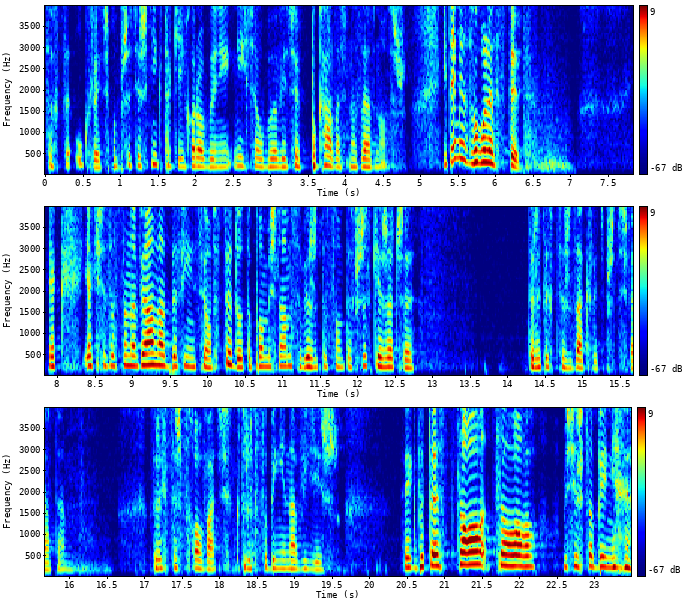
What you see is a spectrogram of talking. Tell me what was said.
co chce ukryć, bo przecież nikt takiej choroby nie, nie chciałby, wiecie, pokazać na zewnątrz. I tym jest w ogóle wstyd. Jak, jak się zastanawiałam nad definicją wstydu, to pomyślałam sobie, że to są te wszystkie rzeczy, które ty chcesz zakryć przed światem, które chcesz schować, których w sobie nienawidzisz. Jakby to jest to, co myślisz sobie, nie,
